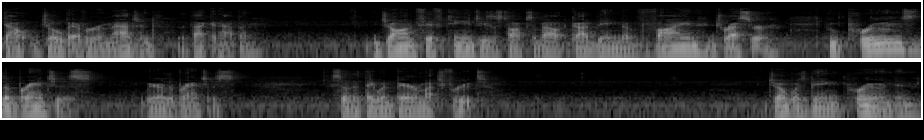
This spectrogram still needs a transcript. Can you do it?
Doubt Job ever imagined that that could happen. John 15, Jesus talks about God being the vine dresser who prunes the branches, we are the branches, so that they would bear much fruit. Job was being pruned, and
